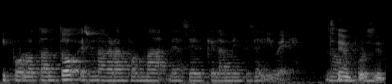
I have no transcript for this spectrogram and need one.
y por lo tanto es una gran forma de hacer que la mente se libere. ¿no? 100%.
